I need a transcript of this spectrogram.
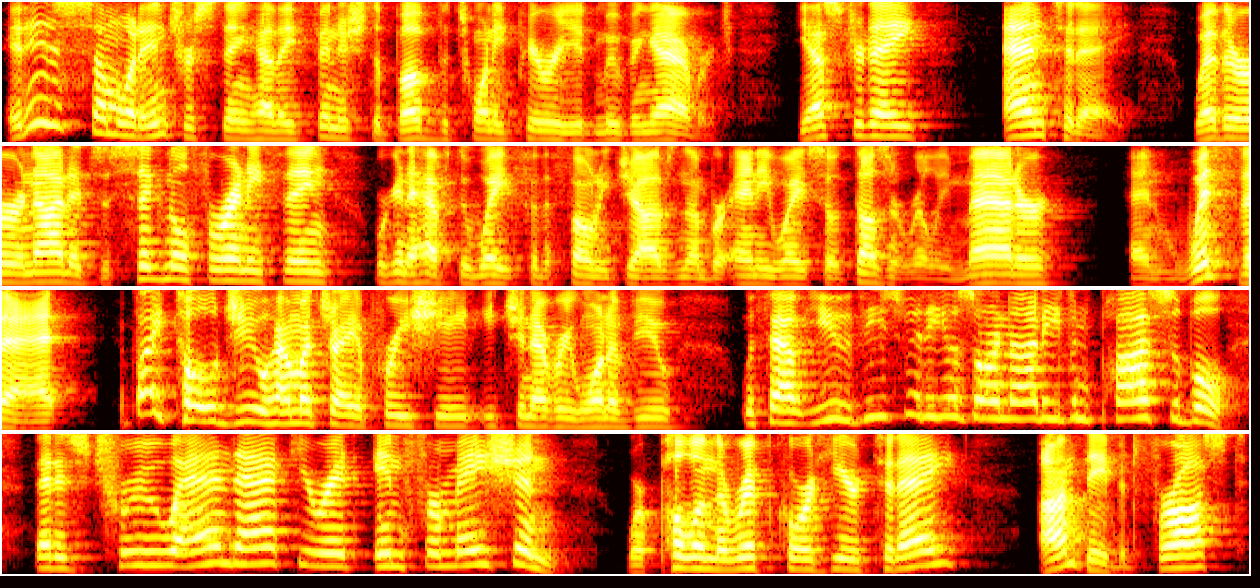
It is somewhat interesting how they finished above the 20 period moving average yesterday and today. Whether or not it's a signal for anything, we're going to have to wait for the phony jobs number anyway, so it doesn't really matter. And with that, if I told you how much I appreciate each and every one of you, without you, these videos are not even possible. That is true and accurate information. We're pulling the ripcord here today. I'm David Frost,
